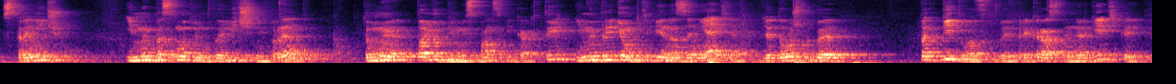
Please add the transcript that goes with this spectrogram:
страничку, и мы посмотрим твой личный бренд, то мы полюбим испанский как ты, и мы придем к тебе на занятия для того, чтобы подпитываться твоей прекрасной энергетикой,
